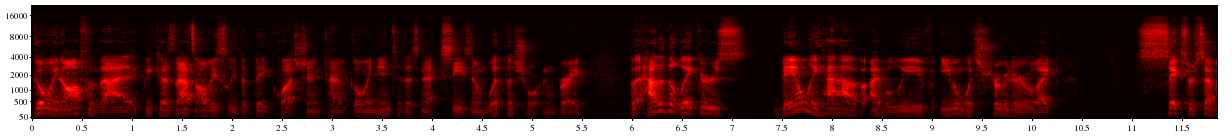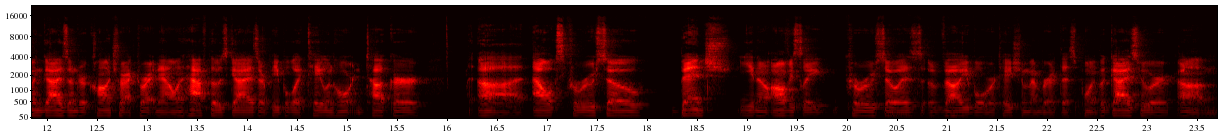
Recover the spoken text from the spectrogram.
Going off of that because that's obviously the big question kind of going into this next season with the shortened break but how did the lakers they only have, I believe, even with Schroeder, like six or seven guys under contract right now, and half those guys are people like Talen Horton Tucker, uh, Alex Caruso, bench. You know, obviously Caruso is a valuable rotation member at this point, but guys who are um,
